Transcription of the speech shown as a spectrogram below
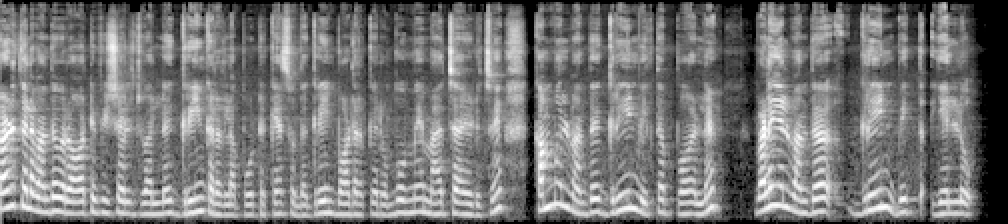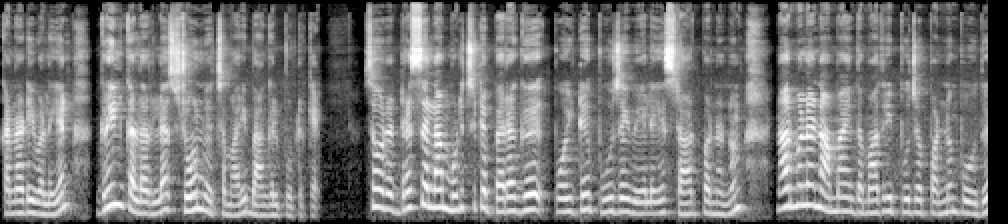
கழுத்தில் வந்து ஒரு ஆர்டிஃபிஷியல் ஜுவல்லு க்ரீன் கலரில் போட்டிருக்கேன். ஸோ இந்த க்ரீன் பார்டருக்கு ரொம்பவுமே மேட்ச் ஆகிடுச்சு கம்மல் வந்து க்ரீன் வித் பேர்லு வளையல் வந்து க்ரீன் வித் எல்லோ கண்ணாடி வளையல் க்ரீன் கலரில் ஸ்டோன் வச்ச மாதிரி பேங்கிள் போட்டிருக்கேன். ஸோ ஒரு ட்ரெஸ் எல்லாம் முடிச்சிட்ட பிறகு போயிட்டு பூஜை வேலையை ஸ்டார்ட் பண்ணணும். நார்மலாக நாம் இந்த மாதிரி பூஜை பண்ணும்போது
